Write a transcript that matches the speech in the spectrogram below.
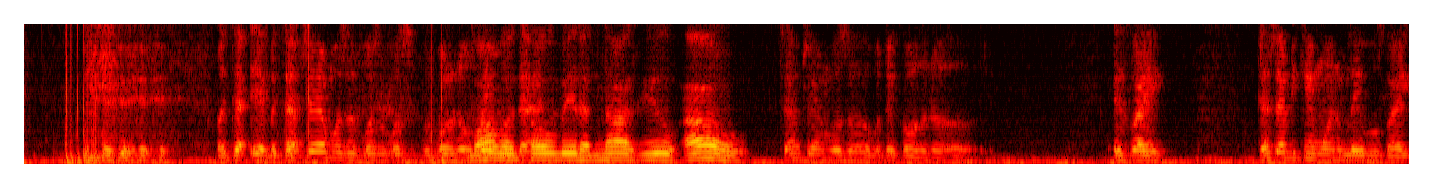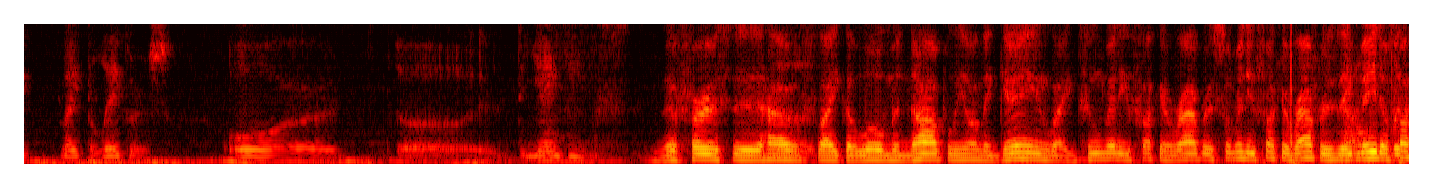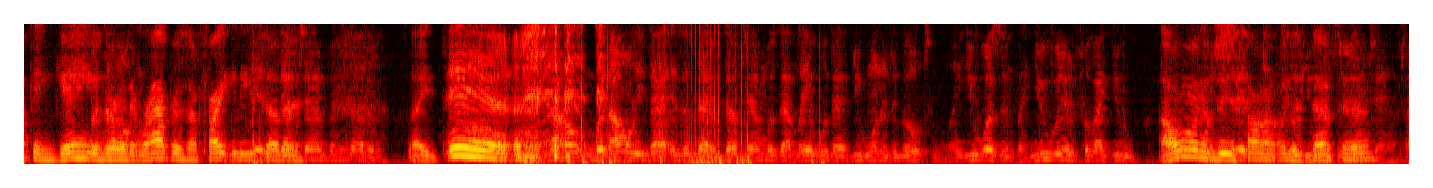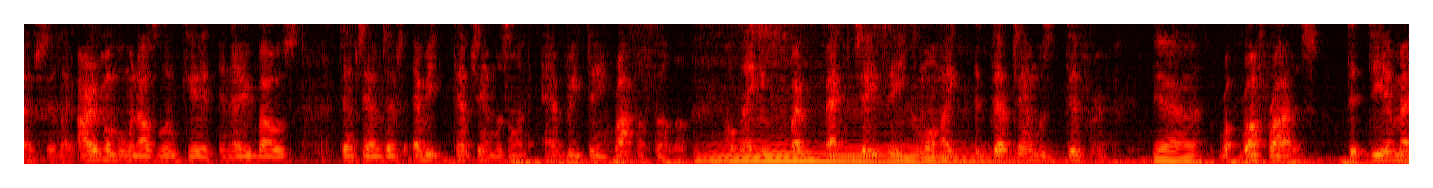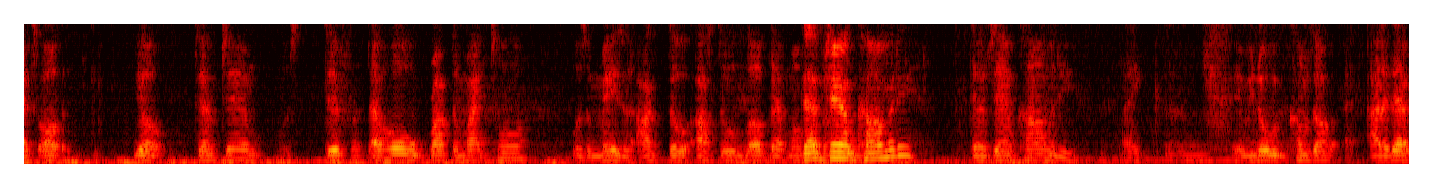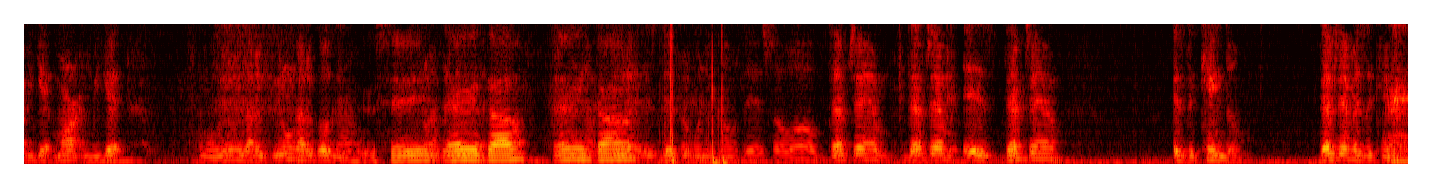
But De- yeah, but Def Jam was a, was a, was was one of those Mama labels that told me to knock you out. Def Jam was a what they call it uh it's like Def Jam became one of them labels like like the Lakers or uh, the Yankees. The first to have like a little monopoly on the game, like too many fucking rappers, so many fucking rappers. They made a but- fucking game but where the rappers are fighting each Yeah, other. Def Jam better. Like Um, damn. not but not only that, it's just that Def Jam was that label that you wanted to go to. Like you wasn't like you wouldn't feel like you I want to was be shit signed until under you Def went to Jam. Def Jam type shit. Like I remember when I was a little kid and everybody was Def Jam, Def Jam, Every Def Jam was on everything. Roc-A-Fella, oh, like right back to Jay Z. Come on, like the Def Jam was different. Yeah. R- Ruff Ryders, D- DMX, all yo Def Jam was different. That whole Rock the Mic tour was amazing. I still I still love that motherfucker. Def Jam comedy. Def Jam comedy. Like, and we know what comes out out of that. We get Martin. We get. Come on, we don't gotta. We don't gotta go down. See, don't have to there you go. There don't you have to do go. It's different when it comes there. So, uh, Def Jam. Def Jam is Def Jam. Is the kingdom. Def Jam is a kingdom.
